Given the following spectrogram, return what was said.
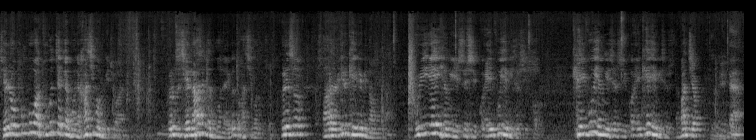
제일 높은 거와 두 번째 게 뭐냐 같이 보는 게 좋아요. 그러면서 제일 낮은 건 뭐냐 이것도 같이 보는 거죠. 그래서 말하자면 이렇게 이름이 나옵니다. VA형이 있을 수 있고 AV형이 있을 수 있고 KV형이 있을 수 있고 AK형이 있을 수 있다. 맞죠? 네.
